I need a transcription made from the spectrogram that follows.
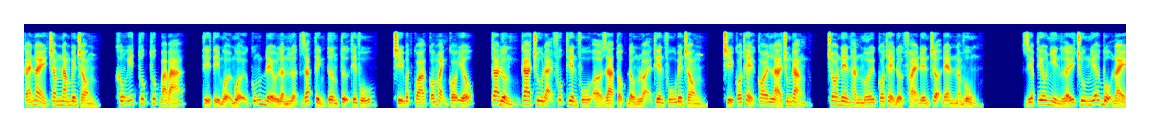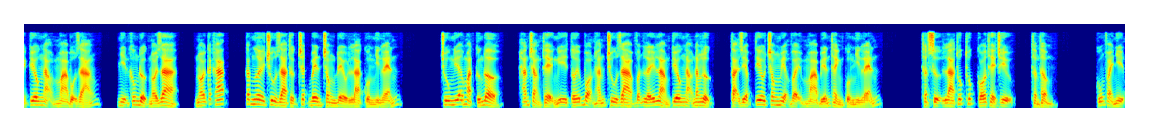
cái này trăm năm bên trong không ít thúc thúc ba bá tỷ tỷ mội mội cũng đều lần lượt giác tỉnh tương tự thiên phú chỉ bất quá có mạnh có yếu ta đường ca chu đại phúc thiên phú ở gia tộc đồng loại thiên phú bên trong chỉ có thể coi là trung đẳng cho nên hắn mới có thể được phái đến chợ đen nằm vùng diệp tiêu nhìn lấy chu nghĩa bộ này tiêu ngạo mà bộ dáng nhịn không được nói ra nói cách khác các ngươi chu gia thực chất bên trong đều là cuồng nhìn lén chu nghĩa mặt cứng đờ hắn chẳng thể nghĩ tới bọn hắn chu gia vẫn lấy làm tiêu ngạo năng lực tại diệp tiêu trong miệng vậy mà biến thành cuồng nhìn lén. Thật sự là thúc thúc có thể chịu, thầm thầm. Cũng phải nhịn.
